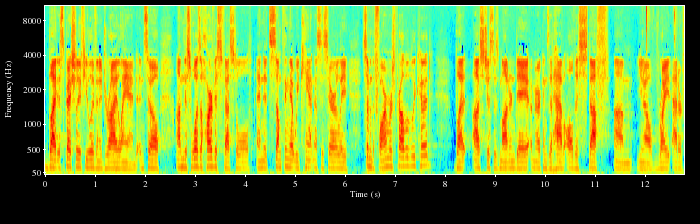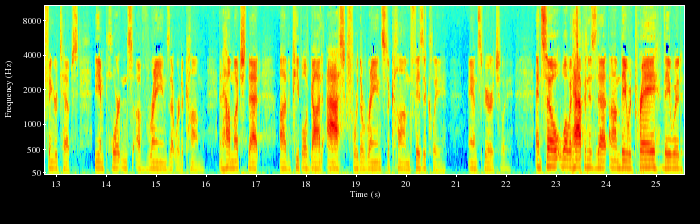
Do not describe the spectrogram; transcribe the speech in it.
but especially if you live in a dry land. And so um, this was a harvest festival, and it's something that we can't necessarily, some of the farmers probably could, but us just as modern day Americans that have all this stuff, um, you know, right at our fingertips, the importance of rains that were to come, and how much that uh, the people of God ask for the rains to come physically and spiritually. And so what would happen is that um, they would pray, they would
